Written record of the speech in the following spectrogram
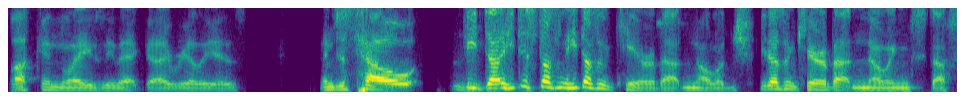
fucking lazy that guy really is, and just how he does he just doesn't he doesn't care about knowledge. He doesn't care about knowing stuff.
